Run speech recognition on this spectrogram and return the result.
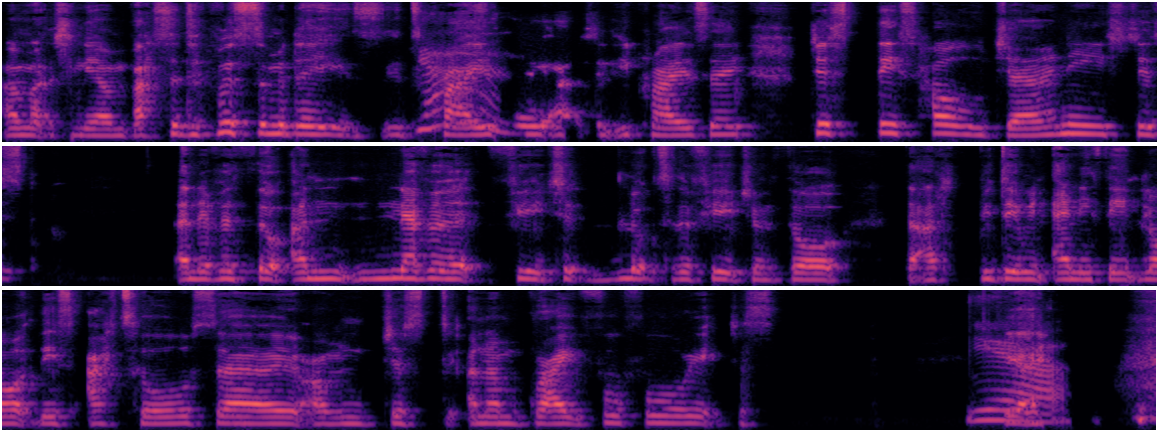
I'm actually ambassador for somebody. It's it's yeah. crazy, absolutely crazy. Just this whole journey is just. I never thought, I never future looked to the future and thought that I'd be doing anything like this at all. So I'm just, and I'm grateful for it. Just yeah. yeah.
